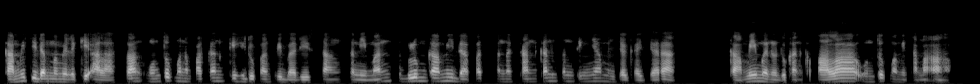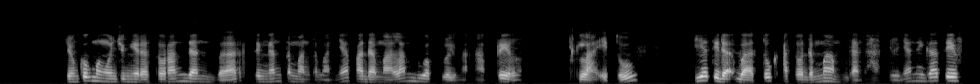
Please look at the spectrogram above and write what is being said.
kami tidak memiliki alasan untuk menempatkan kehidupan pribadi sang seniman sebelum kami dapat menekankan pentingnya menjaga jarak. Kami menundukkan kepala untuk meminta maaf. Jungkook mengunjungi restoran dan bar dengan teman-temannya pada malam 25 April. Setelah itu, dia tidak batuk atau demam dan hasilnya negatif.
